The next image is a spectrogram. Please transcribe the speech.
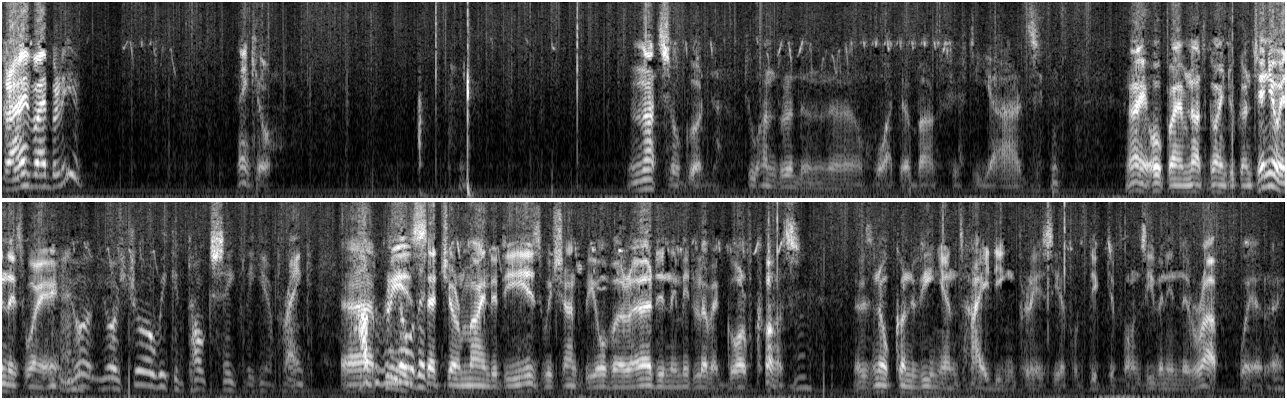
drive, I believe. Thank you. Not so good. 200 and, uh, what, about 50 yards. I hope I'm not going to continue in this way. You're, you're sure we can talk safely here, Frank? How Uh, do we know please that- set your mind at ease. We shan't be overheard in the middle of a golf course. There is no convenient hiding place here for dictaphones, even in the rough, where I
